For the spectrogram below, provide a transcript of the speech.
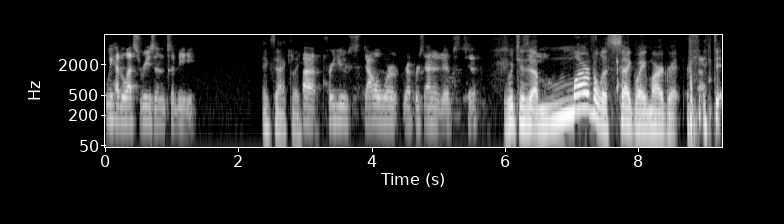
we had less reason to be exactly. uh, for you stalwart representatives to. Which is a marvelous segue, Margaret, to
